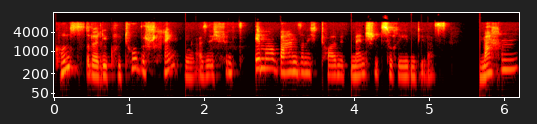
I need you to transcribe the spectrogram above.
Kunst oder die Kultur beschränken. Also ich finde es immer wahnsinnig toll, mit Menschen zu reden, die was machen,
